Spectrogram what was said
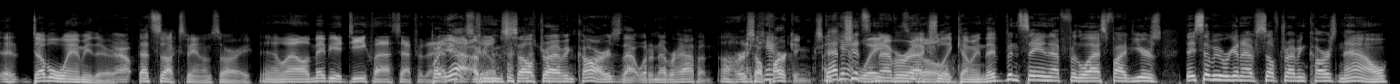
a double whammy there. Yeah. That sucks, man. I'm sorry. Yeah, well, maybe a D class after that. But yeah, I still. mean, self-driving cars that would have never happened, Oh, I or can't- self-parking. excuse That can't shit's wait never until- actually coming. They've been saying that for the last five years. They said we were going to have self-driving cars now,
